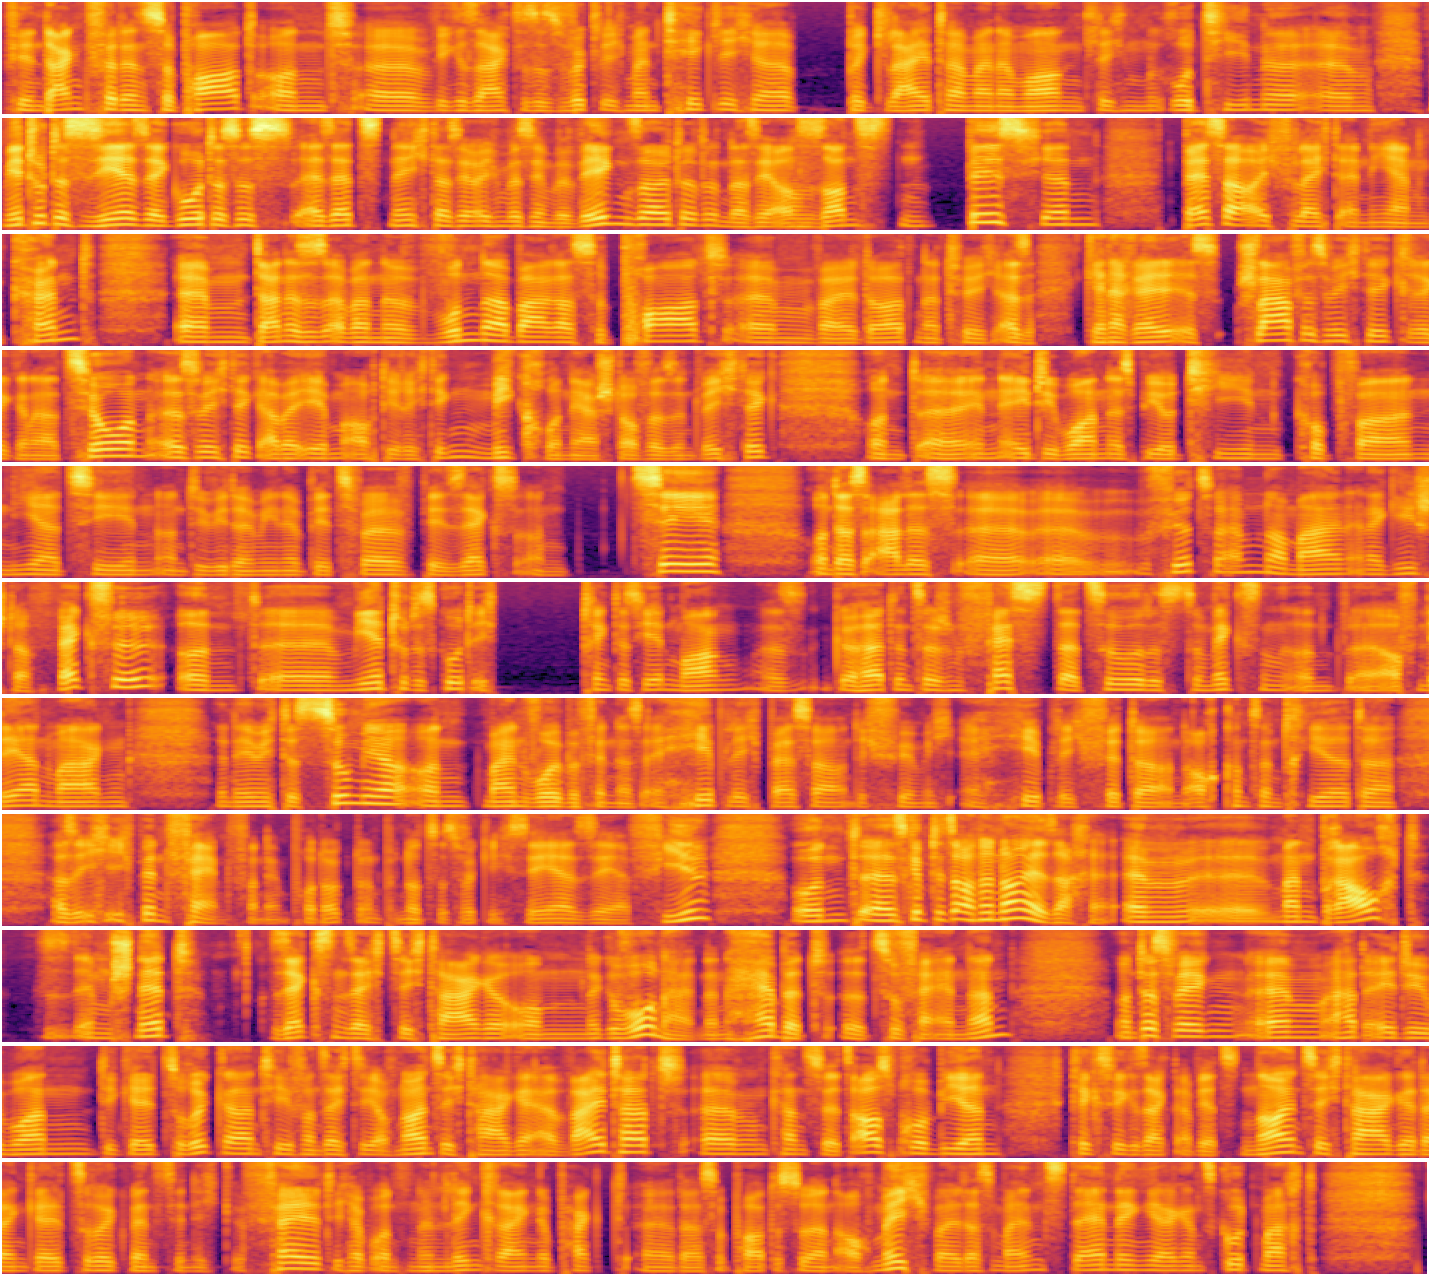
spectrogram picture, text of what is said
Vielen Dank für den Support und äh, wie gesagt, es ist wirklich mein täglicher Begleiter meiner morgendlichen Routine. Ähm, mir tut es sehr, sehr gut. Es ist, ersetzt nicht, dass ihr euch ein bisschen bewegen solltet und dass ihr auch sonst ein bisschen besser euch vielleicht ernähren könnt. Ähm, dann ist es aber ein wunderbarer Support, ähm, weil dort natürlich, also generell ist Schlaf ist wichtig, Regeneration ist wichtig, aber eben auch die richtigen Mikronährstoffe sind wichtig. Und äh, in AG1 ist Biotin, Kupfer, Niacin und die Vitamine B12, B6 und C und das alles äh, äh, führt zu einem normalen Energiestoffwechsel und äh, mir tut es gut. Ich trinke das jeden Morgen. Es gehört inzwischen fest dazu, das zu mixen und äh, auf leeren Magen nehme ich das zu mir und mein Wohlbefinden ist erheblich besser und ich fühle mich erheblich fitter und auch konzentrierter. Also ich, ich bin Fan von dem Produkt und benutze es wirklich sehr, sehr viel. Und äh, es gibt jetzt auch eine neue Sache. Ähm, äh, man braucht im Schnitt 66 Tage, um eine Gewohnheit, einen Habit äh, zu verändern. Und deswegen ähm, hat AG1 die Geld-Zurück-Garantie von 60 auf 90 Tage erweitert. Ähm, kannst du jetzt ausprobieren. Kriegst, wie gesagt, ab jetzt 90 Tage dein Geld zurück, wenn es dir nicht gefällt. Ich habe unten einen Link reingepackt. Äh, da supportest du dann auch mich, weil das mein Standing ja ganz gut macht.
